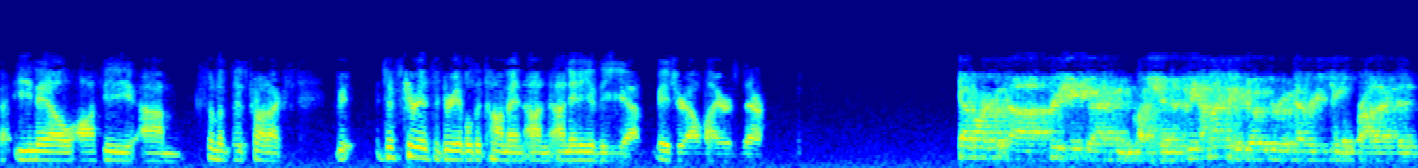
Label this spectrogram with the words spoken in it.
uh, email, Authy, um, some of those products. Just curious if you're able to comment on on any of the uh, major outliers there. Yeah, Mark, uh, appreciate you asking the question. I mean, I'm not going to go through every single product and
